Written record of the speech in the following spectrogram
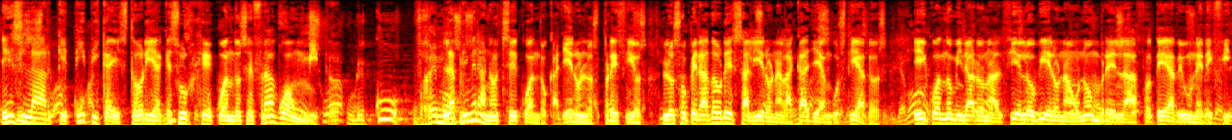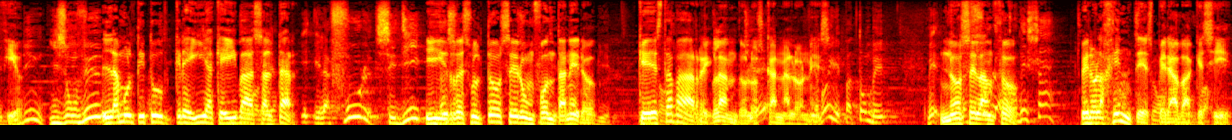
Es la arquetípica historia que surge cuando se fragua un mito. La primera noche, cuando cayeron los precios, los operadores salieron a la calle angustiados y cuando miraron al cielo vieron a un hombre en la azotea de un edificio. La multitud creía que iba a saltar y resultó ser un fontanero que estaba arreglando los canalones. No se lanzó, pero la gente esperaba que sí.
